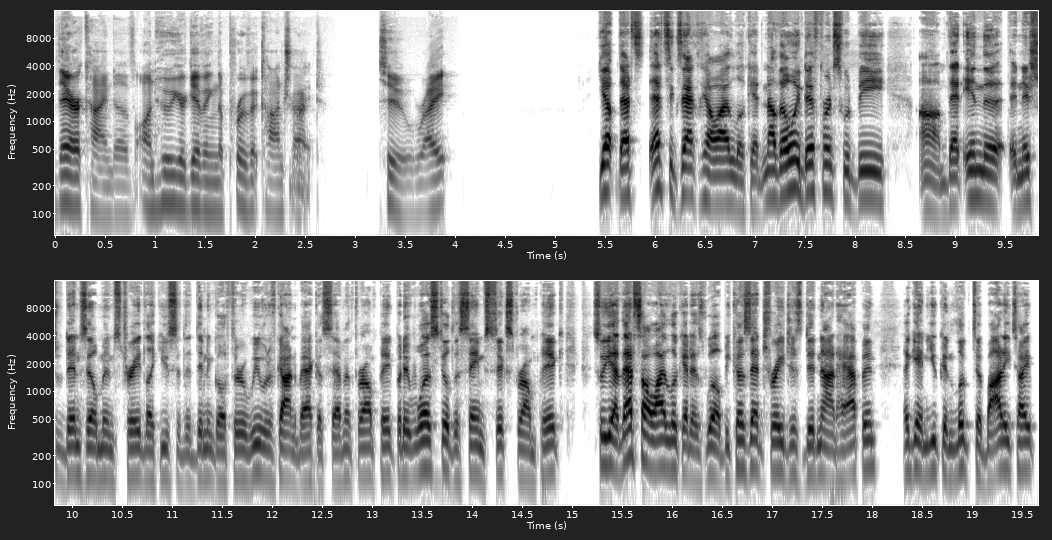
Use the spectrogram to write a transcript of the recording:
there kind of on who you're giving the prove it contract right. to, right? Yep, that's that's exactly how I look at it. Now the only difference would be um, that in the initial Denzel Mims trade, like you said, that didn't go through, we would have gotten back a seventh round pick, but it was still the same sixth round pick. So yeah, that's how I look at it as well. Because that trade just did not happen. Again, you can look to body type,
